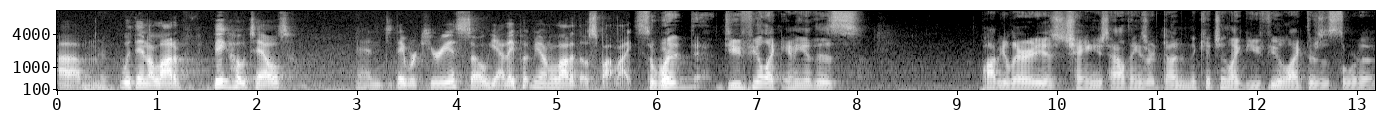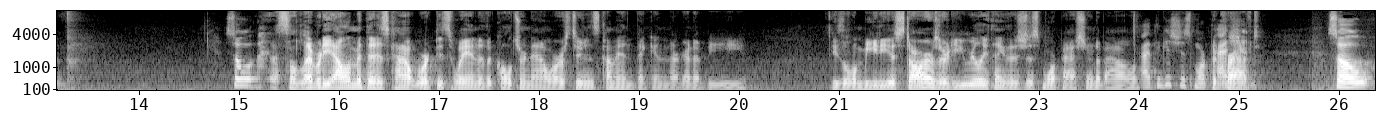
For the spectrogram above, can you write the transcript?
um, within a lot of big hotels, and they were curious. So yeah, they put me on a lot of those spotlights. So, what do you feel like any of this popularity has changed how things are done in the kitchen? Like, do you feel like there's a sort of So a celebrity element that has kind of worked its way into the culture now, where students come in thinking they're going to be these little media stars, or do you really think there's just more passionate about I think it's just more the passion. craft? So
